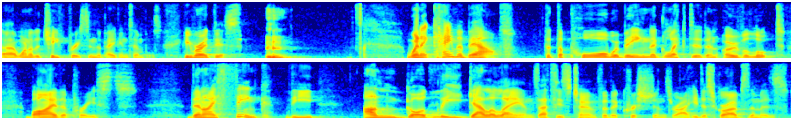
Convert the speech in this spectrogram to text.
uh, one of the chief priests in the pagan temples. He wrote this When it came about that the poor were being neglected and overlooked by the priests, then I think the ungodly Galileans, that's his term for the Christians, right? He describes them as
